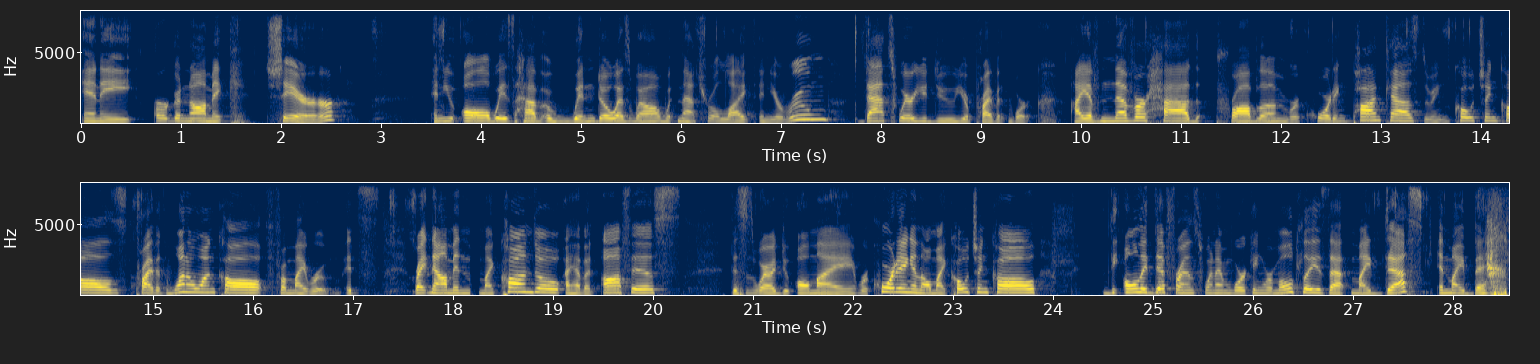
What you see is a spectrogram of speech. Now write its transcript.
and a ergonomic chair and you always have a window as well with natural light in your room that's where you do your private work. I have never had problem recording podcasts, doing coaching calls, private one-on-one call from my room. It's right now I'm in my condo, I have an office. This is where I do all my recording and all my coaching call. The only difference when I'm working remotely is that my desk and my bed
